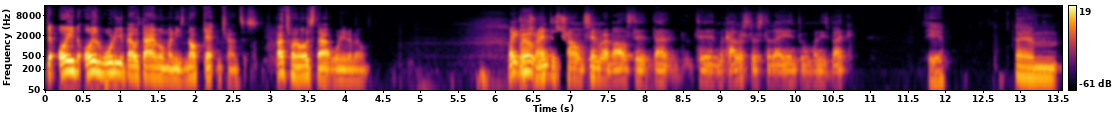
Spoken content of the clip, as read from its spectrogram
The I'd, I'll worry about Diamond when he's not getting chances. That's when I'll start worrying about. Wait till Well- Trent is throwing similar balls to that to Mac Allister's today into him when he's back. Yeah. Um,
